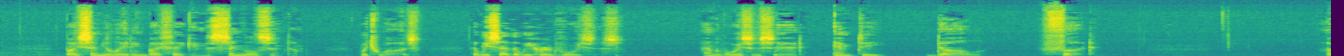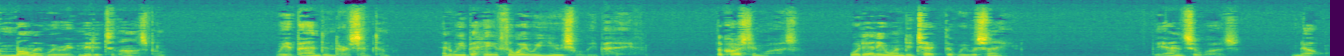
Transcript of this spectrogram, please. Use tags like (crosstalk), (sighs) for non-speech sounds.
by simulating, by faking, a single symptom, which was that we said that we heard voices. And the voices said, empty, dull, thud. The moment we were admitted to the hospital, we abandoned our symptom and we behaved the way we usually behave. The question was, would anyone detect that we were sane? The answer was no.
